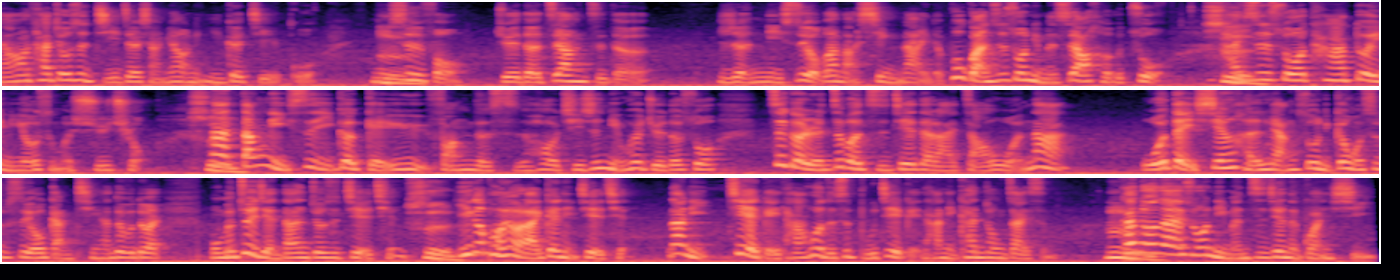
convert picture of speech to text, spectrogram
然后他就是急着想要你一个结果，你是否觉得这样子的人你是有办法信赖的？不管是说你们是要合作，是还是说他对你有什么需求，那当你是一个给予方的时候，其实你会觉得说，这个人这么直接的来找我，那我得先衡量说你跟我是不是有感情啊，对不对？我们最简单的就是借钱，是一个朋友来跟你借钱，那你借给他或者是不借给他，你看重在什么？嗯、看重在说你们之间的关系。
